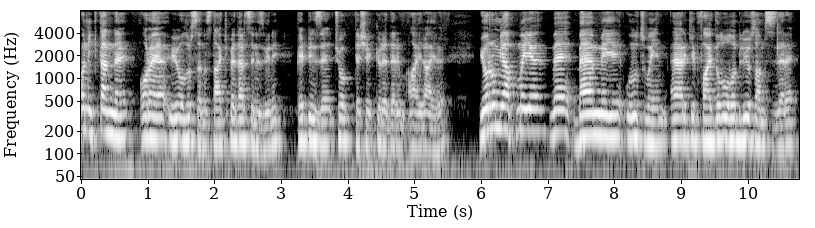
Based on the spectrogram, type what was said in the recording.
O nickten de oraya üye olursanız, takip ederseniz beni hepinize çok teşekkür ederim ayrı ayrı. Yorum yapmayı ve beğenmeyi unutmayın. Eğer ki faydalı olabiliyorsam sizlere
